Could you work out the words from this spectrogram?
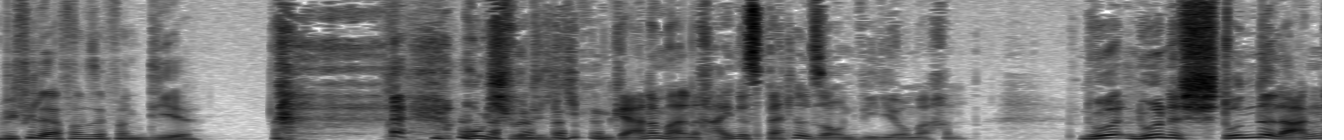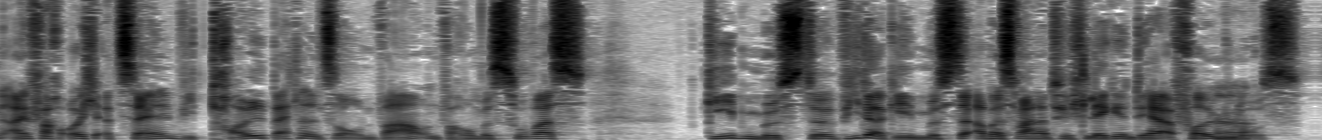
Wie viele davon sind von dir? oh, ich würde lieben gerne mal ein reines Battlezone-Video machen. Nur, nur eine Stunde lang einfach euch erzählen, wie toll Battlezone war und warum es sowas geben müsste, wiedergeben müsste, aber es war natürlich legendär erfolglos. Ja.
